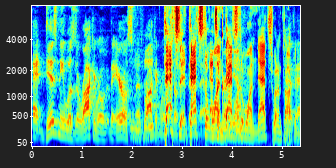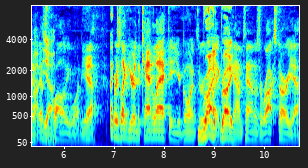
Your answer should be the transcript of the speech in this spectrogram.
at Disney was the rock and roll, the Aerosmith rock and roll. That's coaster it. that- That's the That's one. That's one. the one. That's what I'm talking that- about. That's Yeah. a quality one. Yeah. Uh, Where it's like you're in the Cadillac and you're going through Right, like right. downtown as a rock star. Yeah,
